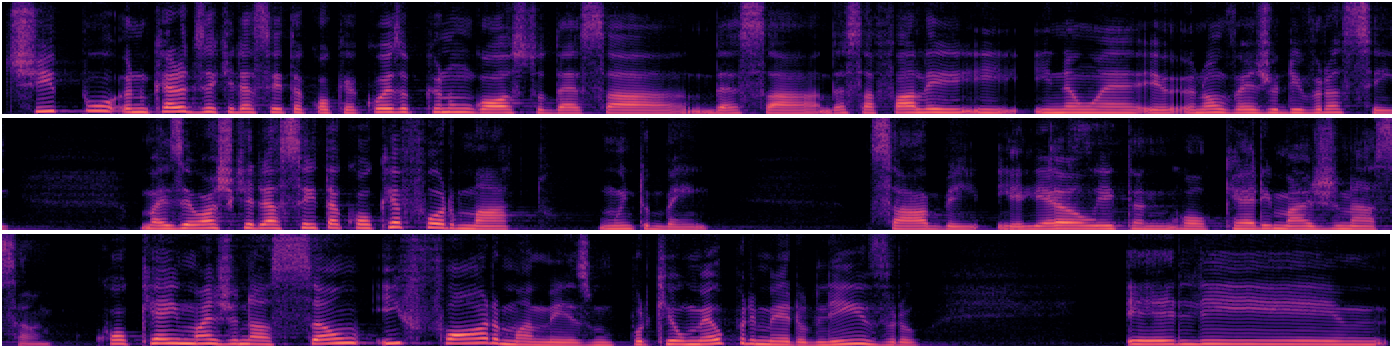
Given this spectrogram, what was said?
tipo. Eu não quero dizer que ele aceita qualquer coisa, porque eu não gosto dessa, dessa, dessa fala e, e não é. Eu, eu não vejo o livro assim. Mas eu acho que ele aceita qualquer formato muito bem. Sabe? Ele Então, aceita qualquer imaginação. qualquer imaginação e forma mesmo, porque o meu primeiro livro ele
